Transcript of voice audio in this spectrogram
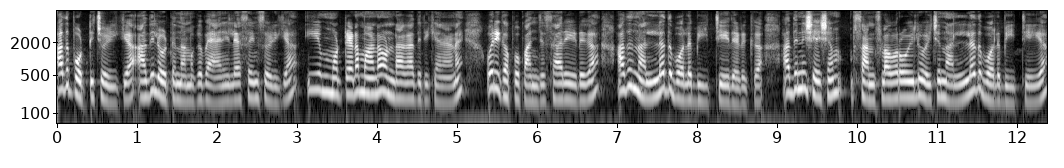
അത് പൊട്ടിച്ചൊഴിക്കുക. അതിലോട്ട് നമുക്ക് വാനില എസൻസ് ഒഴിക്കുക. ഈ മുട്ടയുടെ മണം ഉണ്ടാകാതിരിക്കാനാണ് ഒരു കപ്പ് പഞ്ചസാര ഇടുക. അത് നല്ലതുപോലെ ബീറ്റ് ചെയ്തെടുക്കുക. അതിനുശേഷം സൺഫ്ലവർ ഓയിൽ ഒഴിച്ച് നല്ലതുപോലെ ബീറ്റ് ചെയ്യുക.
